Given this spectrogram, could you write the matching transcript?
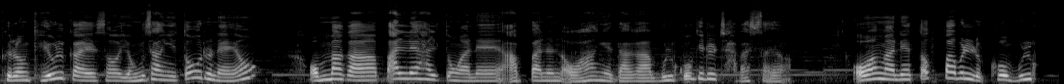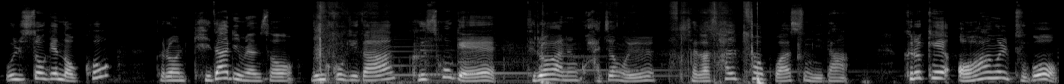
그런 개울가에서 영상이 떠오르네요. 엄마가 빨래할 동안에 아빠는 어항에다가 물고기를 잡았어요. 어항 안에 떡밥을 넣고 물, 물 속에 넣고 그런 기다리면서 물고기가 그 속에 들어가는 과정을 제가 살펴보았습니다. 그렇게 어항을 두고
